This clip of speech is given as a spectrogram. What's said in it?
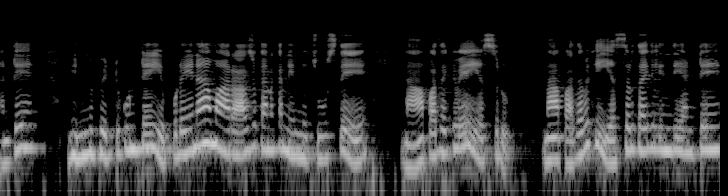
అంటే నిన్ను పెట్టుకుంటే ఎప్పుడైనా మా రాజు కనుక నిన్ను చూస్తే నా పదవివే ఎసురు. నా పదవికి ఎసురు తగిలింది అంటే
